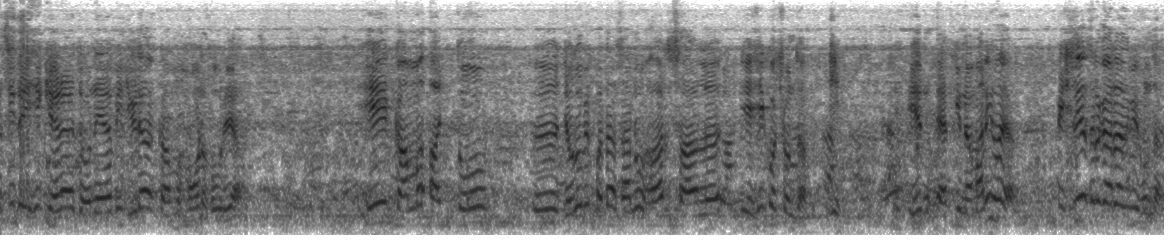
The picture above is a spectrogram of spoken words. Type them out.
ਅਸੀਂ ਤਾਂ ਇਹੀ ਕਹਿਣਾ ਚਾਹੁੰਦੇ ਆ ਵੀ ਜਿਹੜਾ ਕੰਮ ਹੁਣ ਹੋ ਰਿਹਾ ਇਹ ਕੰਮ ਅੱਜ ਤੋਂ ਜਦੋਂ ਵੀ ਪਤਾ ਸਾਨੂੰ ਹਰ ਸਾਲ ਇਹੀ ਕੁਝ ਹੁੰਦਾ। ਜੀ। ਇਹ ਐਤਕੀ ਨਵਾਂ ਨਹੀਂ ਹੋਇਆ। ਪਿਛਲੇ ਸਰਕਾਰਾਂ 'ਚ ਵੀ ਹੁੰਦਾ।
